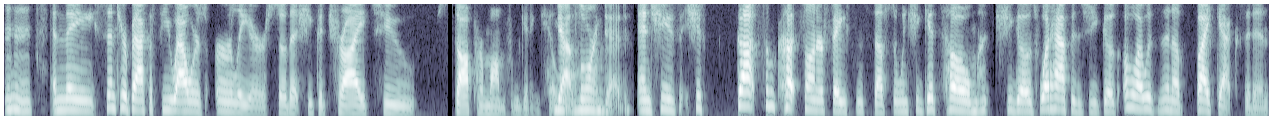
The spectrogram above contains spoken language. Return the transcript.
hmm And they sent her back a few hours earlier so that she could try to stop her mom from getting killed. Yeah, Lauren did. And she's she's got some cuts on her face and stuff. So when she gets home, she goes, "What happens?" She goes, "Oh, I was in a bike accident."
